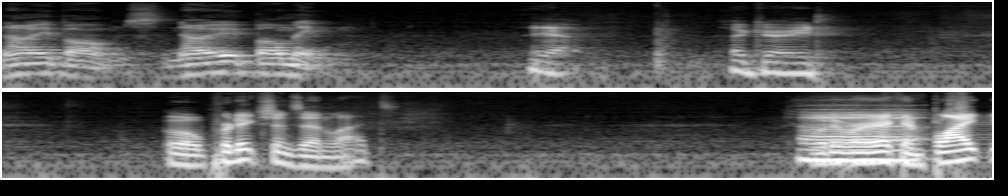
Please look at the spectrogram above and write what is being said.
no bombs, no bombing. Yeah, agreed. Well, predictions then, lads. What do we Uh, reckon? Blake,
